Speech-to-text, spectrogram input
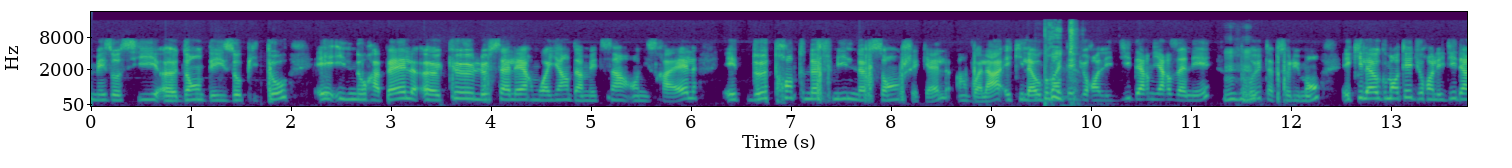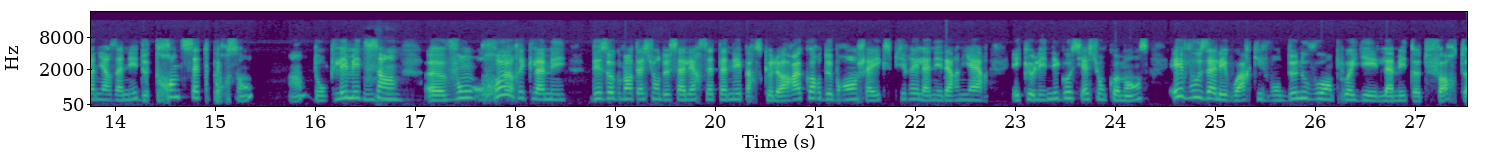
mais aussi dans des hôpitaux. Et il nous rappelle que le salaire moyen d'un médecin en Israël est de 39 900 shekels, hein, voilà, et qu'il a augmenté durant les dix dernières années, mmh brut absolument, et qu'il a augmenté durant les dix dernières années de 37% Hein. Donc les médecins mmh vont re-réclamer des augmentations de salaire cette année parce que leur accord de branche a expiré l'année dernière et que les négociations commencent. Et vous allez voir qu'ils vont de nouveau employer la méthode forte.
